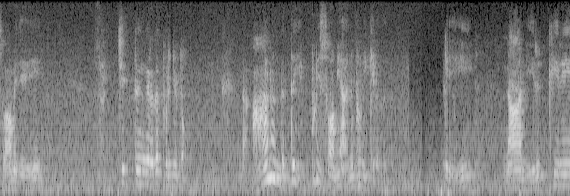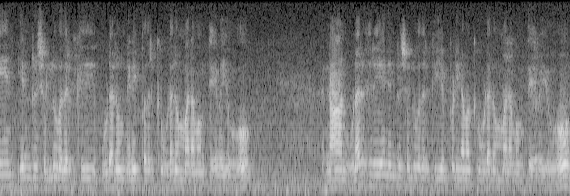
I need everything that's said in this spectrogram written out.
சுவாமிஜி சச்சித்துங்கிறத புரிஞ்சுட்டோம். இந்த ஆனந்தத்தை எப்படி சுவாமி அனுபவிக்கிறது? நான் இருக்கிறேன் என்று சொல்லுவதற்கு உடலும் நினைப்பதற்கு உடலும் மனமும் தேவையோ? நான் உணர்கிறேன் என்று சொல்லுவதற்கு எப்படி நமக்கு உடலும் மனமும் தேவையோ?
